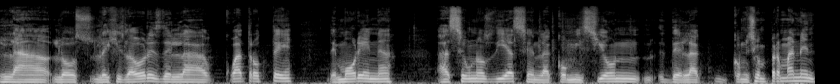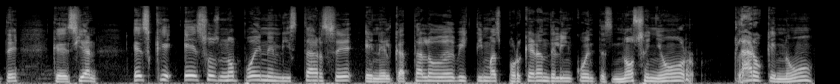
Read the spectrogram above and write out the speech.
la, los legisladores de la 4T de Morena hace unos días en la comisión de la comisión permanente que decían es que esos no pueden enlistarse en el catálogo de víctimas porque eran delincuentes. No, señor, claro que no.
